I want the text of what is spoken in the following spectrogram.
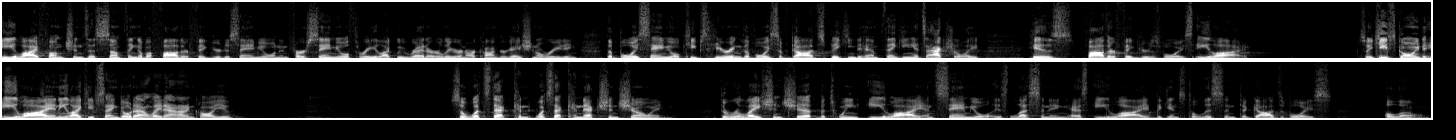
Eli functions as something of a father figure to Samuel. And in 1 Samuel 3, like we read earlier in our congregational reading, the boy Samuel keeps hearing the voice of God speaking to him, thinking it's actually his father figure's voice, Eli. So he keeps going to Eli, and Eli keeps saying, Go down, lay down, I didn't call you. So, what's that, con- what's that connection showing? The relationship between Eli and Samuel is lessening as Eli begins to listen to God's voice alone.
